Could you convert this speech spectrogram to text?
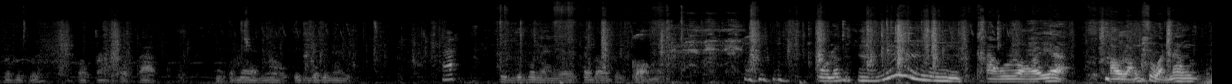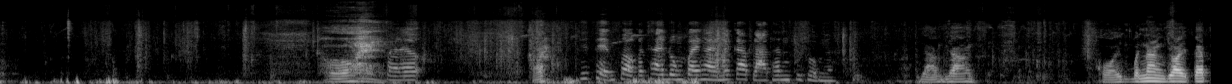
ก็ดูดูก็กล้าก็กล้ากูกับแม่เนี่ยกินกันยังไง ฮะ กินกันยังไงเลยกระดองเป็นกล่องอะกูแล้วอื้อหือเข่าลอยอะเข่าหลังสวนนะโอ้ย ไปแล้วฮะ ที่เสมสอกกระชายลงไปไงไม่กล้าปลาท่านผู้ชมนะยางยางขอมานั่งย่อยแป๊บ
